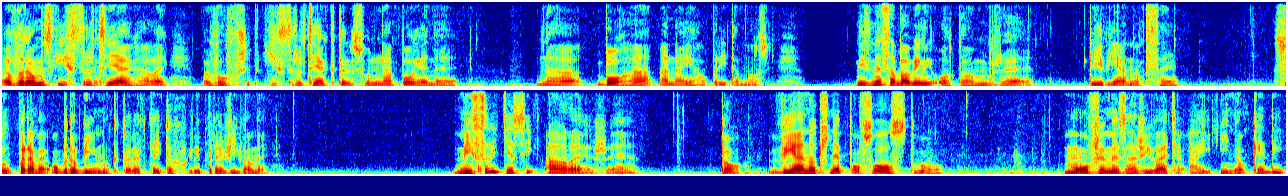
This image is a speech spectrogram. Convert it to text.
v romských srdciach, ale vo všetkých srdciach, ktoré sú napojené na Boha a na jeho prítomnosť. My sme sa bavili o tom, že tie Vianoce sú práve obdobím, ktoré v tejto chvíli prežívame. Myslíte si ale, že to vianočné posolstvo môžeme zažívať aj inokedy?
